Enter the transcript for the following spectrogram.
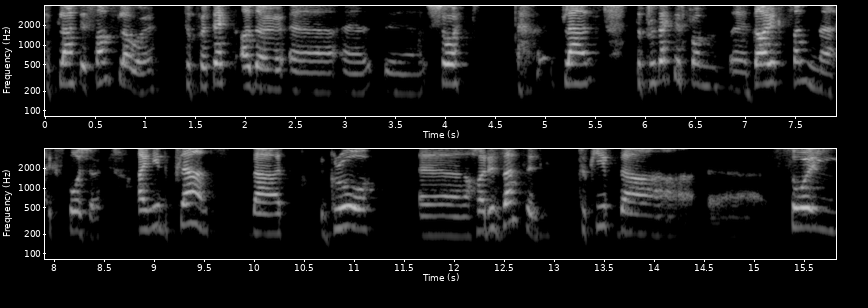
to plant a sunflower to protect other uh, uh, uh, short plants to protect it from uh, direct sun uh, exposure. I need plants that grow horizontally to keep the soil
